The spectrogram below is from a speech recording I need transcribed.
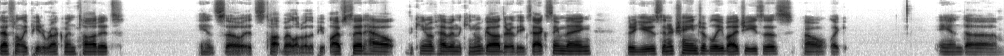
definitely Peter Ruckman taught it, and so it's taught by a lot of other people. I've said how the kingdom of heaven, the kingdom of God, they're the exact same thing. They're used interchangeably by Jesus, you know, like, and um,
